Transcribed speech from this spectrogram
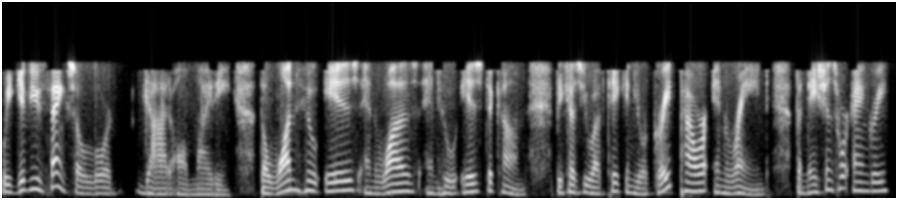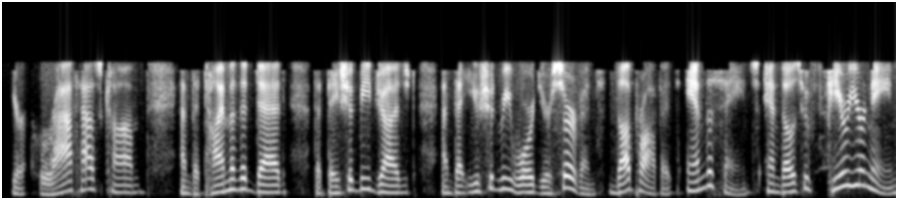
We give you thanks, O Lord God Almighty, the one who is and was and who is to come, because you have taken your great power and reigned. The nations were angry, your wrath has come, and the time of the dead, that they should be judged, and that you should reward your servants, the prophets, and the saints, and those who fear your name,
